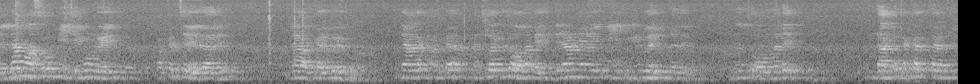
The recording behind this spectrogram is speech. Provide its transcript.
എല്ലാ മാസവും മീറ്റിംഗ് കൂടുകയും ഒക്കെ ചെയ്താൽ പിന്നെ ആൾക്കാർ വരുന്നു പിന്നെ ആൾക്കാർ മറ്റുള്ളവർക്ക് തോന്നണ്ടേ എന്തിനാണ് ഞങ്ങൾ ഈ മീറ്റിംഗ് വരുന്നത്? എന്ന് തോന്നൽ ഉണ്ടാക്കത്തക്ക തരത്തിൽ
